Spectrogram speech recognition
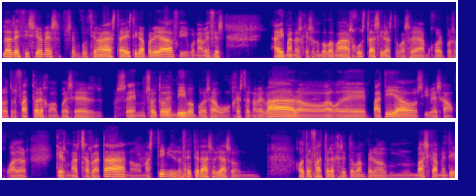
Las decisiones en función a la estadística, probabilidad, y bueno, a veces hay manos que son un poco más justas y las tomas a lo mejor por pues, otros factores, como puede ser, pues, sobre todo en vivo, pues algún gesto no verbal o algo de empatía, o si ves a un jugador que es más charlatán o más tímido, etcétera, eso ya son otros factores que se toman, pero mm, básicamente el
